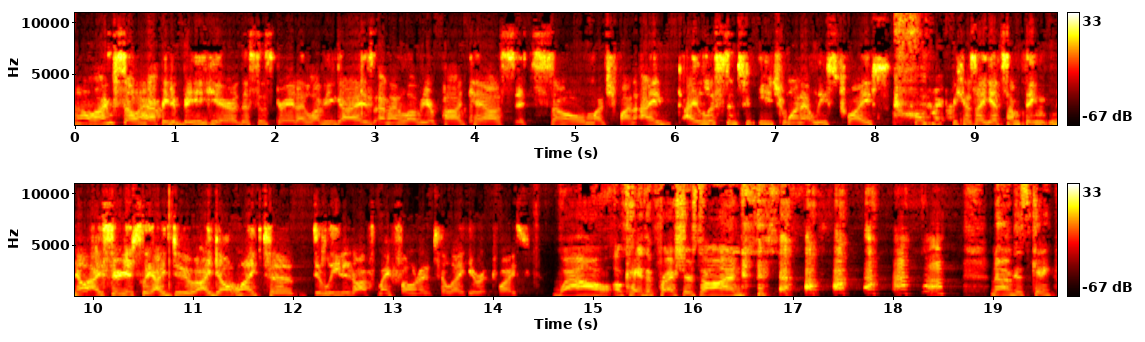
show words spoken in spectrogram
Oh, I'm so happy to be here. This is great. I love you guys and I love your podcast. It's so much fun. I, I listen to each one at least twice oh because I get something. No, I seriously, I do. I don't like to delete it off my phone until I hear it twice. Wow. Okay. The pressure's on. no, I'm just kidding.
